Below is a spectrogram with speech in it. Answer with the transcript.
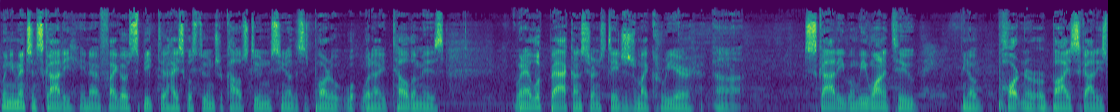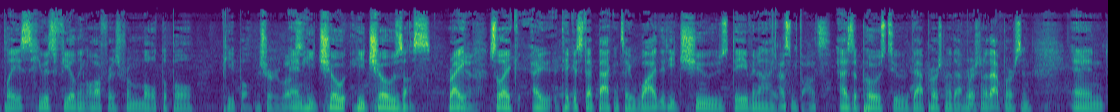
when you mentioned Scotty, you know, if I go speak to high school students or college students, you know, this is part of what, what I tell them is when I look back on certain stages of my career, uh, Scotty, when we wanted to, you know, partner or buy Scotty's place, he was fielding offers from multiple people. I'm sure he was. and he chose he chose us, right? Yeah. So, like, I take a step back and say, why did he choose Dave and I I have some thoughts. as opposed to that person or that person Right. or that person. And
